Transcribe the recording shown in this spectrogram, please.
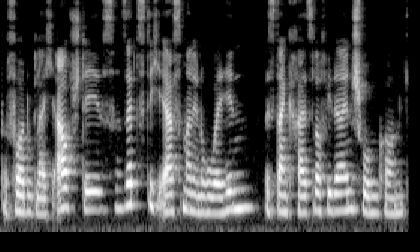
Bevor du gleich aufstehst, setz dich erstmal in Ruhe hin, bis dein Kreislauf wieder in Schwung kommt.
